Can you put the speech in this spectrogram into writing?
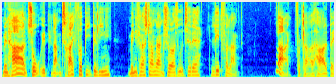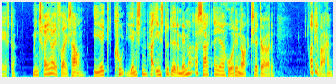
Men Harald tog et langt træk forbi Bellini, men i første omgang så det også ud til at være lidt for langt. Nej, forklarede Harald bagefter. Min træner i Frederikshavn, Erik Kul Jensen, har indstuderet det med mig og sagt, at jeg er hurtig nok til at gøre det. Og det var han.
